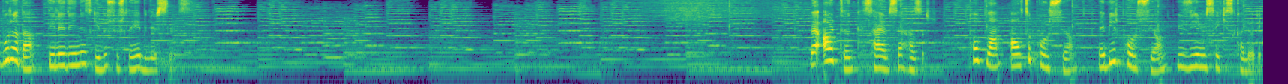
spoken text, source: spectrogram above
Burada dilediğiniz gibi süsleyebilirsiniz. Ve artık servise hazır. Toplam 6 porsiyon ve 1 porsiyon 128 kalori.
